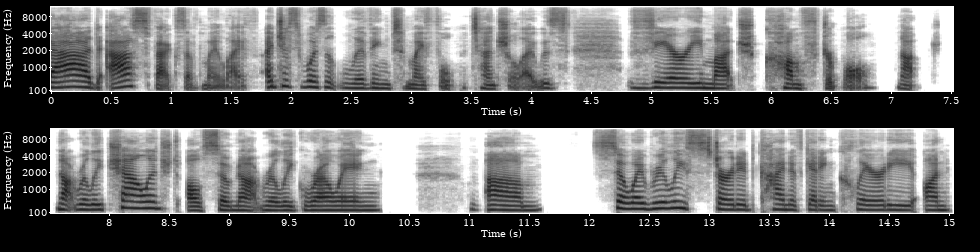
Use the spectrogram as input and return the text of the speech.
bad aspects of my life. I just wasn't living to my full potential. I was very much comfortable, not not really challenged, also not really growing. Um, so I really started kind of getting clarity on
